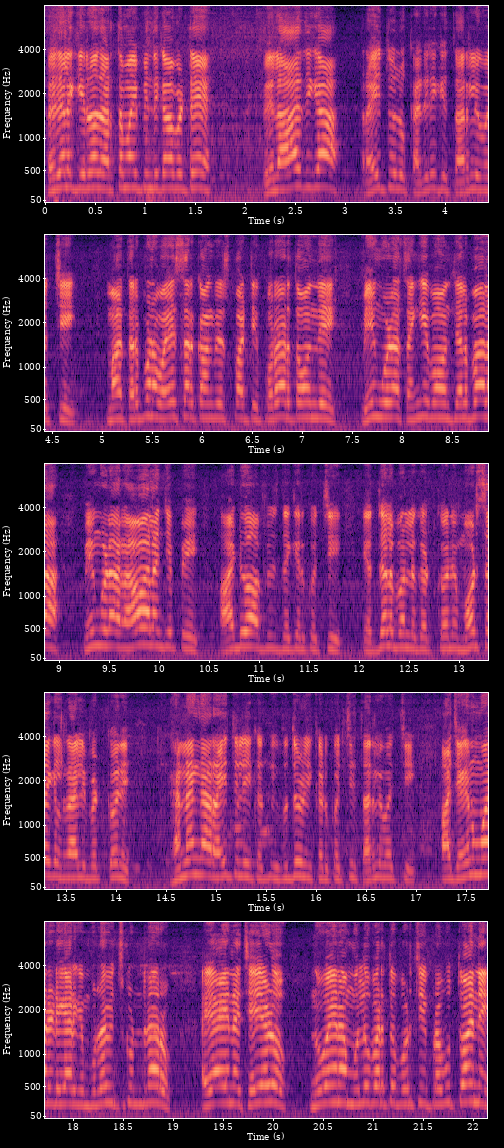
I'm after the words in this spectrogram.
ప్రజలకు ఈరోజు అర్థమైపోయింది కాబట్టే వేలాదిగా రైతులు కదిరికి తరలి వచ్చి మా తరపున వైఎస్ఆర్ కాంగ్రెస్ పార్టీ పోరాడుతోంది మేము కూడా సంఘీభావం తెలపాలా మేము కూడా రావాలని చెప్పి ఆర్డీఓ ఆఫీస్ దగ్గరికి వచ్చి ఎద్దుల బండ్లు కట్టుకొని మోటార్ సైకిల్ ర్యాలీ పెట్టుకొని ఘనంగా రైతులు ఈ బుద్ధుడు ఇక్కడికి వచ్చి తరలి వచ్చి ఆ జగన్మోహన్ రెడ్డి గారికి మురవించుకుంటున్నారు అయ్యా ఆయన చేయడు. నువ్వైనా ముళ్ళు పొడిచి ప్రభుత్వాన్ని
